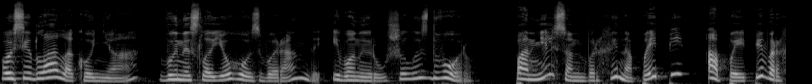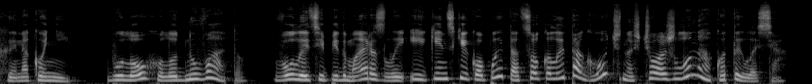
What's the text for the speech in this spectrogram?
осідлала коня, винесла його з веранди, і вони рушили з двору. Пан Нільсон верхи на пепі, а пепі верхи на коні. Було холоднувато. Вулиці підмерзли, і кінські копита цокали так гучно, що аж луна котилася.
